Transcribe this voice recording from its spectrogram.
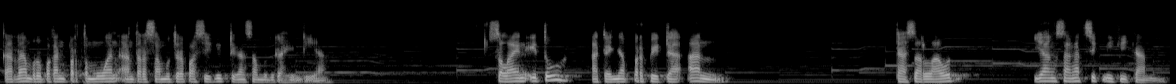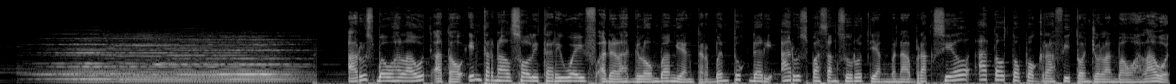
Karena merupakan pertemuan antara Samudra Pasifik dengan Samudra Hindia. Selain itu, adanya perbedaan dasar laut yang sangat signifikan Arus bawah laut atau internal solitary wave adalah gelombang yang terbentuk dari arus pasang surut yang menabrak sil atau topografi tonjolan bawah laut.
